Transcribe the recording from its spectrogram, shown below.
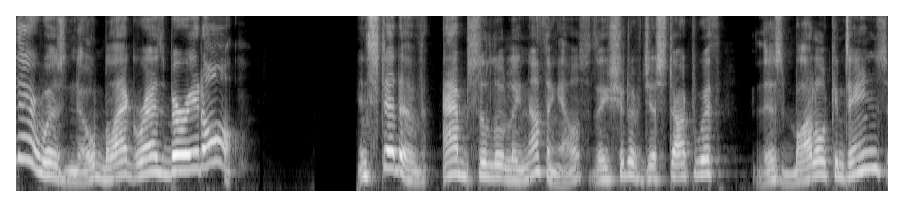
there was no black raspberry at all. Instead of absolutely nothing else, they should have just stopped with this bottle contains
